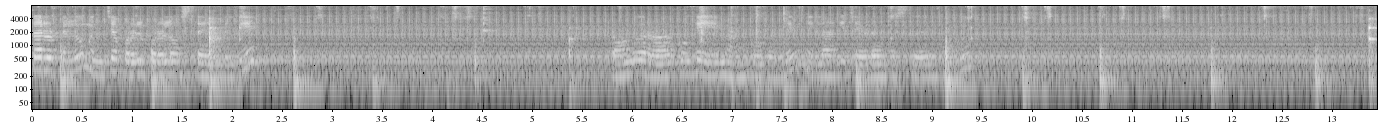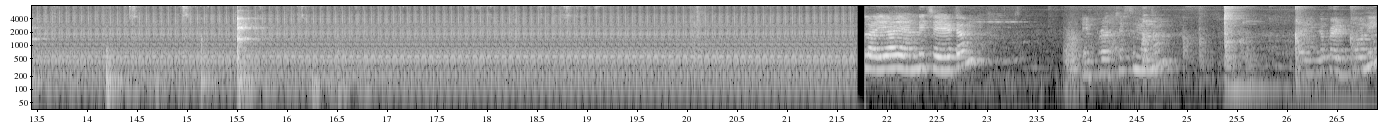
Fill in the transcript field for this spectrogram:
నేను రొట్టెలు మంచిగా పొరలు పొరలు వస్తాయండి ఇది రౌండ్గా రాకుంటే ఏమి అనుకోకండి. ఇలాగే చేయడానికి వస్తుంది మీకు. అయ్యాయండి చేయటం. ఇప్పుడు వచ్చేసి మనం ఇంకా పెట్టుకొని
